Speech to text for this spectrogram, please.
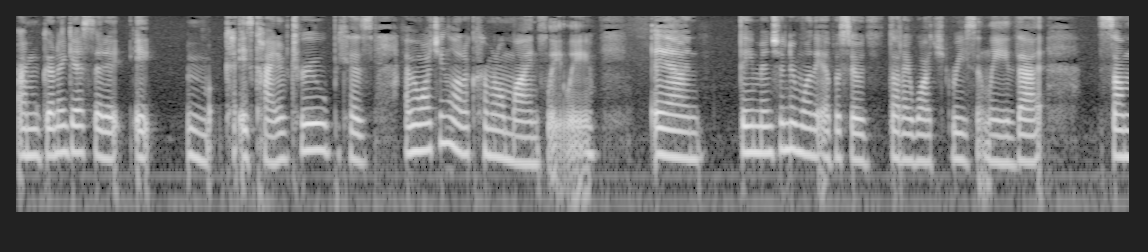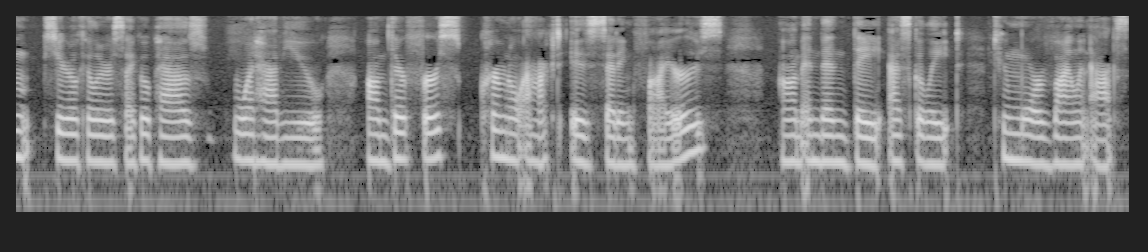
I'm gonna guess that it, it is kind of true because I've been watching a lot of Criminal Minds lately, and they mentioned in one of the episodes that I watched recently that some serial killers, psychopaths, what have you, um, their first criminal act is setting fires, um, and then they escalate to more violent acts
